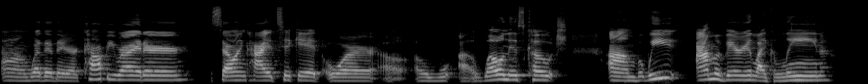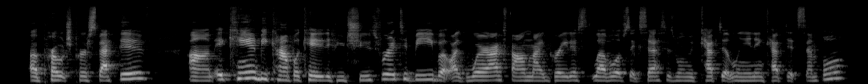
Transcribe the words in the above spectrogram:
um, whether they're a copywriter, selling high ticket, or a, a, a wellness coach. Um, but we, I'm a very like lean approach perspective. Um, it can be complicated if you choose for it to be, but like where I found my greatest level of success is when we kept it lean and kept it simple.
